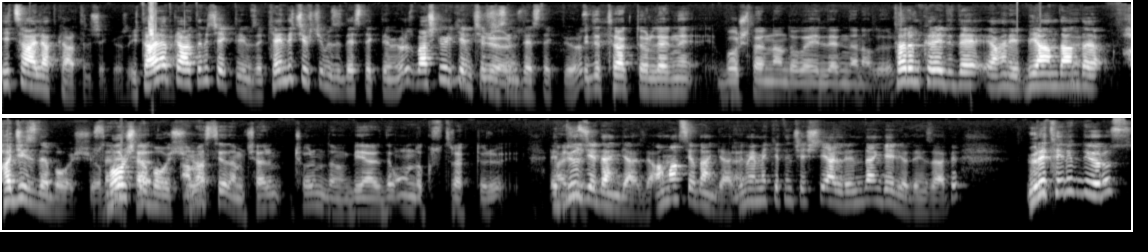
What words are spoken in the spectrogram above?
İthalat kartını çekiyoruz. İthalat Evet. kartını çektiğimizde kendi çiftçimizi desteklemiyoruz. Başka ülkenin çiftçisini destekliyoruz. Bir de traktörlerini borçlarından dolayı ellerinden alıyoruz. Tarım kredide yani bir yandan da hacizle boğuşuyor, borçla boğuşuyor. Amasya'da mı, Çarım, Çorum'da mı bir yerde 19 traktörü E, haciz- Düzce'den geldi, Amasya'dan geldi, memleketin çeşitli yerlerinden geliyor Deniz abi. Üretelim diyoruz.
